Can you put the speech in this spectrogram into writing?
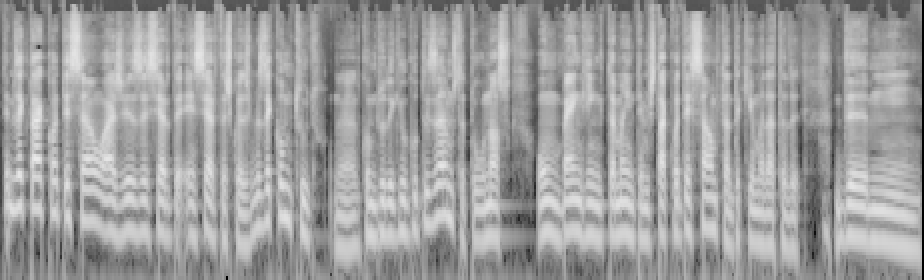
temos é que estar com atenção às vezes em, certa, em certas coisas, mas é como tudo, é? como tudo aquilo que utilizamos, portanto, o nosso home banking também temos de estar com atenção, portanto, aqui uma data de, de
